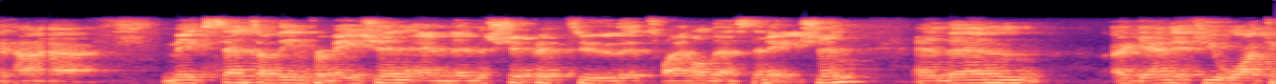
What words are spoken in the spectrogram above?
kind of make sense of the information and then ship it to its final destination. And then again if you want to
